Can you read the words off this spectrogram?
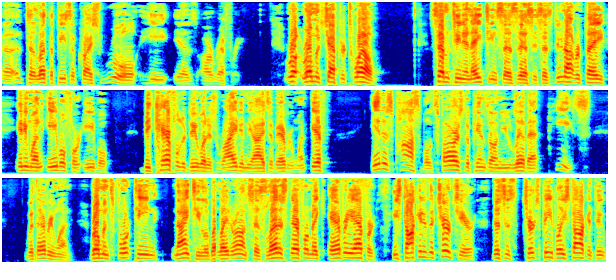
uh, to let the peace of Christ rule, He is our referee. Romans chapter 12 17 and 18 says this. It says, do not repay anyone evil for evil. Be careful to do what is right in the eyes of everyone. If it is possible, as far as it depends on you, live at peace with everyone. Romans 14, 19, a little bit later on says, let us therefore make every effort. He's talking to the church here. This is church people he's talking to.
